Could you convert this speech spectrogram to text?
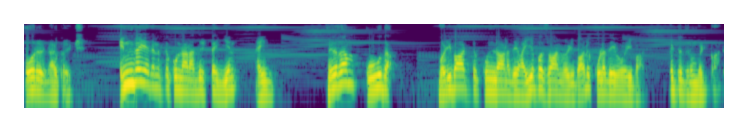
ஒரு நாள் கழிச்சு. இன்றைய தினத்துக்குண்டான அதிர்ஷ்ட எண் ஐந்து. நிறம் ஊதா. வழிபாட்டுக்குண்டான தெய்வம் ஐயப்ப சுவாமி வழிபாடு குலதெய்வ வழிபாடு எட்டு தரும் வழிபாடு.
